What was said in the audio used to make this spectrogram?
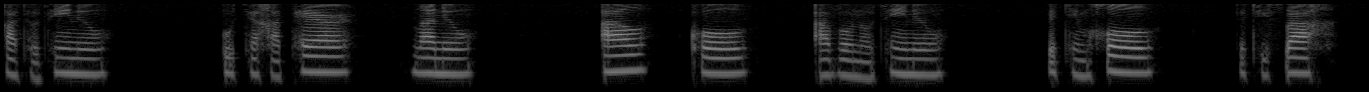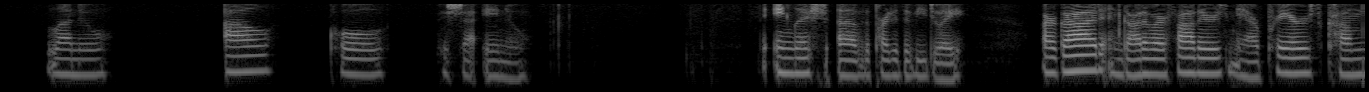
chatotenu utechaper lanu al kol avonotenu v'timchol v'tislach lanu al kol pishaenu. The English of the part of the Vidui. Our God and God of our fathers, may our prayers come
